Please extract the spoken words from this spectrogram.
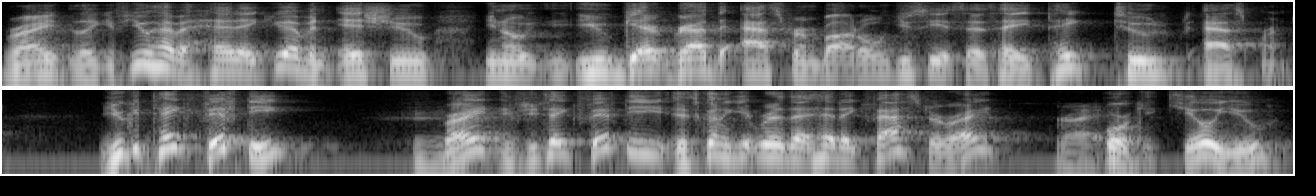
right? Like if you have a headache, you have an issue, you know, you get grab the aspirin bottle, you see it says, "Hey, take 2 aspirin." You could take 50, Hmm. Right? If you take 50, it's going to get rid of that headache faster, right? Right. Or it could kill you.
